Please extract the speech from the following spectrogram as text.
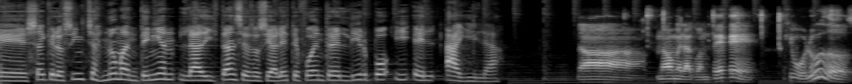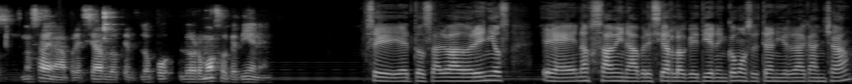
eh, ya que los hinchas no mantenían la distancia social. Este fue entre el Dirpo y el Águila. No, no me la conté. Qué boludos. No saben apreciar lo, que, lo, hermoso que tienen. Sí, estos salvadoreños eh, no saben apreciar lo que tienen. ¿Cómo se están ir a la cancha?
